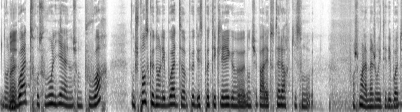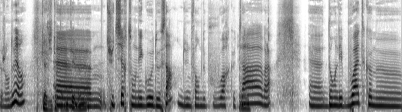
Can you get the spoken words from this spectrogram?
dans Ouais. les boîtes trop souvent lié à la notion de pouvoir. Donc, je pense que dans les boîtes un peu des spots éclairés euh, dont tu parlais tout à l'heure, qui sont franchement la majorité des boîtes aujourd'hui, hein, quasi totalité même. euh, tu tires ton ego de ça, d'une forme de pouvoir que tu Mm. as, voilà. Euh, dans les boîtes comme euh,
